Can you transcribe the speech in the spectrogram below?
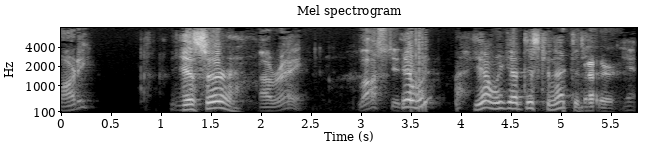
Marty? Yes, sir. All right. Lost you. Yeah, we, yeah, we got disconnected. Better. Yeah.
